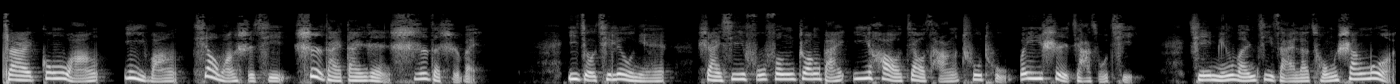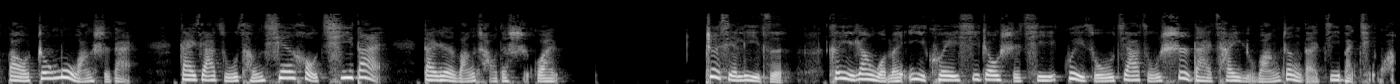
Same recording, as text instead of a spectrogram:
在恭王、义王、孝王时期世代担任师的职位。一九七六年。陕西扶风庄白一号窖藏出土威氏家族器，其铭文记载了从商末到周穆王时代，该家族曾先后七代担任王朝的史官。这些例子可以让我们一窥西周时期贵族家族世代参与王政的基本情况。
